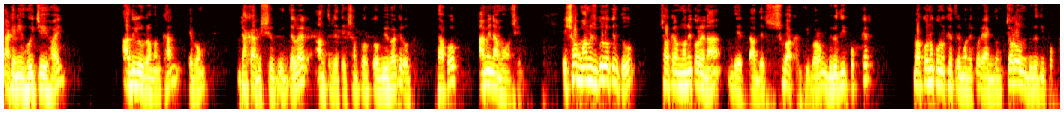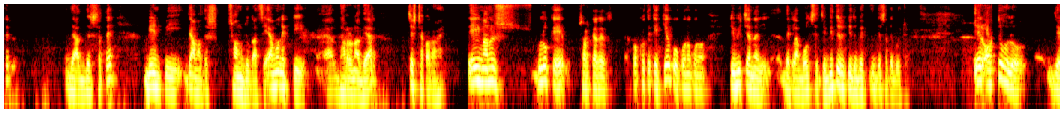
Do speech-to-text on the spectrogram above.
তাকে নিয়ে হইচই হয়। আদিলুর রহমান খান এবং ঢাকা বিশ্ববিদ্যালয়ের আন্তর্জাতিক সম্পর্ক বিভাগের অধ্যাপক আমিনা মহসিন। এসব মানুষগুলো কিন্তু সরকার মনে করে না যে তাদের শুভাকাঙ্ক্ষী, বরং বিরোধী পক্ষের বা কোনো কোনো ক্ষেত্রে মনে করে একদম চরম বিরোধী পক্ষের যাদের সাথে বিএনপি জামাতের সংযোগ আছে এমন একটি ধারণা দেওয়ার চেষ্টা করা হয়। এই মানুষগুলোকে সরকারের পক্ষ থেকে কেউ কোনো কোনো টিভি চ্যানেল দেখলাম বলছে যে বিতর্কিত ব্যক্তিদের সাথে বৈঠক। এর অর্থ হলো যে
